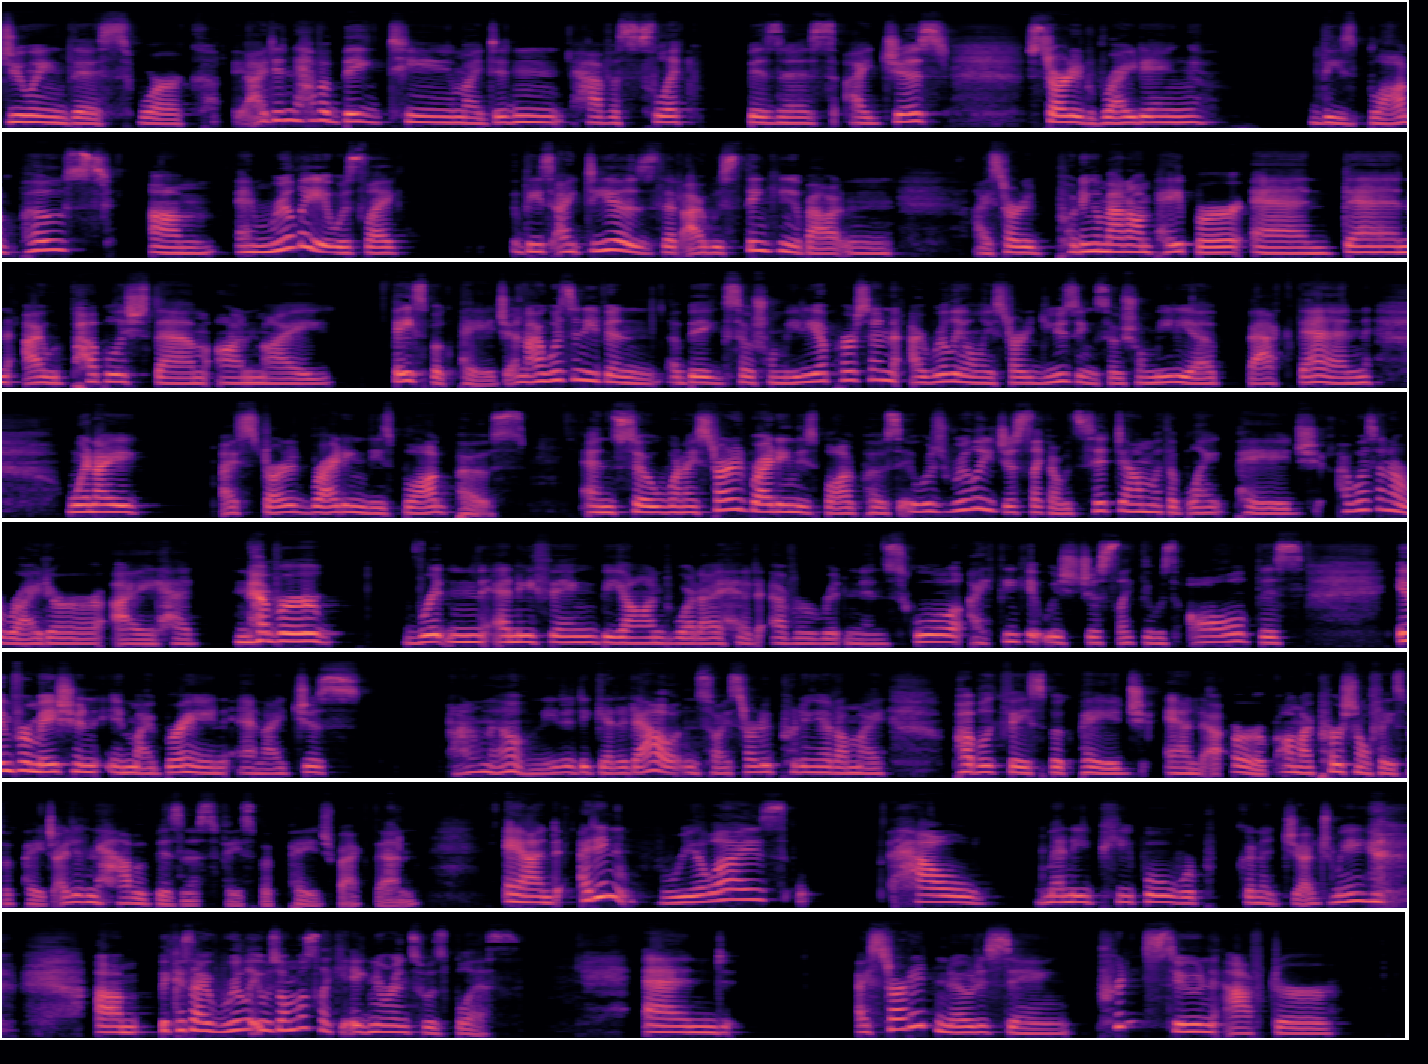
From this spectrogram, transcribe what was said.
doing this work, I didn't have a big team, I didn't have a slick business. I just started writing these blog posts. Um, and really, it was like these ideas that I was thinking about and I started putting them out on paper and then I would publish them on my Facebook page. And I wasn't even a big social media person. I really only started using social media back then when I I started writing these blog posts. And so when I started writing these blog posts, it was really just like I would sit down with a blank page. I wasn't a writer. I had never written anything beyond what I had ever written in school. I think it was just like there was all this information in my brain, and I just, I don't know, needed to get it out. And so I started putting it on my public Facebook page and, uh, or on my personal Facebook page. I didn't have a business Facebook page back then. And I didn't realize how many people were going to judge me um, because I really, it was almost like ignorance was bliss and I started noticing pretty soon after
